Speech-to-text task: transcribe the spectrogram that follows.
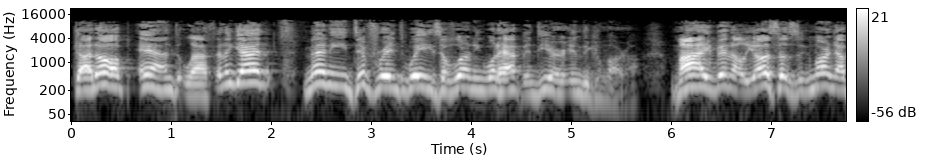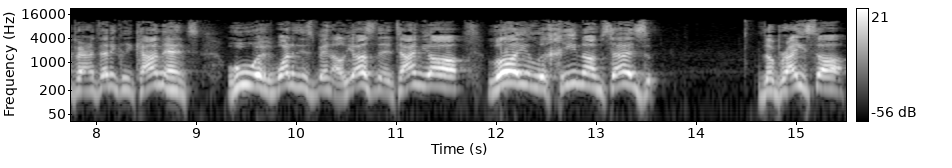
got up and left. And again, many different ways of learning what happened here in the Gemara. My Ben Yasa, the Gemara now parenthetically comments, who, what is this Ben Yasa? The Tanya, Loi Lechinam says, the Brisa,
